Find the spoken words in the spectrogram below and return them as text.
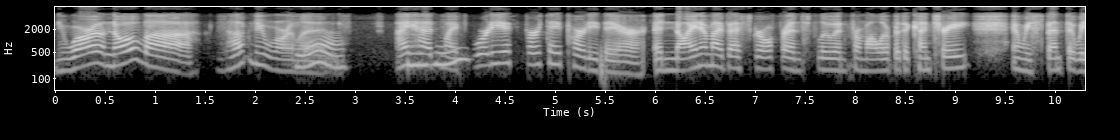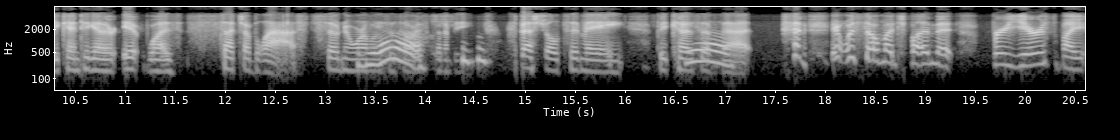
New Orleans. NOLA. Love New Orleans. Yeah. I had my Mhm. 40th birthday party there, and nine of my best girlfriends flew in from all over the country, and we spent the weekend together. It was such a blast. So New Orleans is always going to be special to me because Yeah. of that. And it was so much fun that for years my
